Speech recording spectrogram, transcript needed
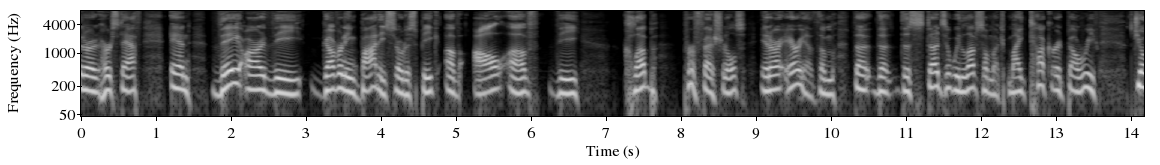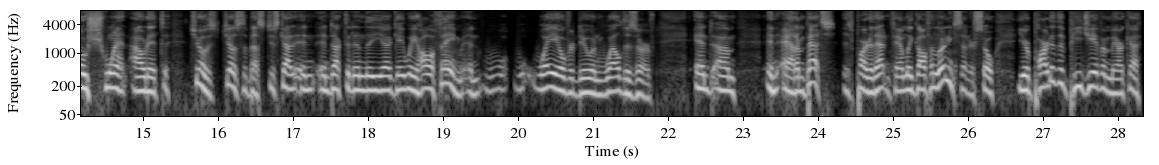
that are her staff, and they are the governing body, so to speak, of all of the club professionals in our area. The the the the studs that we love so much. Mike Tucker at Bellerive, Joe Schwent out at Joe's Joe's the best. Just got in, inducted in the uh, Gateway Hall of Fame and w- way overdue and well deserved. And um and Adam Betz is part of that in Family Golf and Learning Center. So you're part of the PGA of America.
